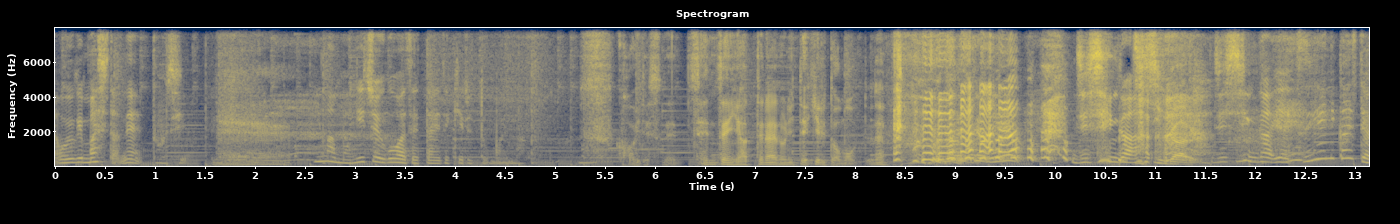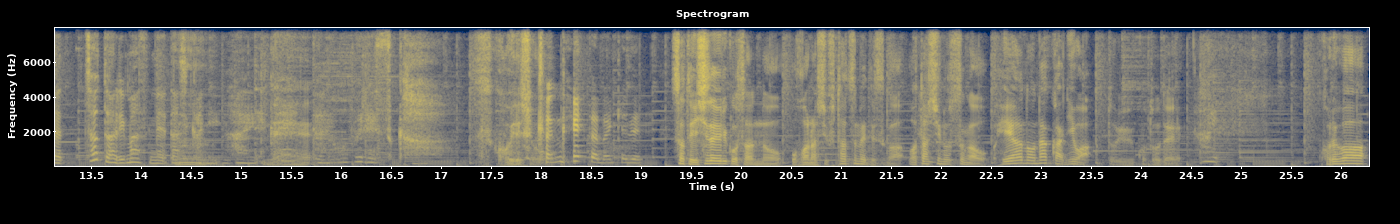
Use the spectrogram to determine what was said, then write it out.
泳げましたね当時。ねえ。今も25は絶対できると思います。すごいですね。全然やってないのにできると思うっていうね。自信が。自信がある。自信が。いや水泳に関してはちょっとありますね確かに、はい。ね。ローブレスか？すすごいでしょう。考えただけで。さて石田ゆり子さんのお話2つ目ですが私の素顔部屋の中にはということで。はい。これは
